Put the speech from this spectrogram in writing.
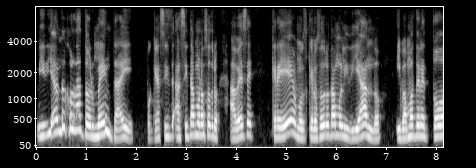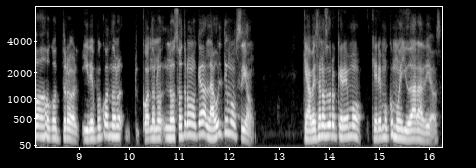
lidiando con la tormenta ahí, porque así, así estamos nosotros. A veces creemos que nosotros estamos lidiando y vamos a tener todo bajo control. Y después cuando, cuando nosotros nos queda la última opción, que a veces nosotros queremos, queremos como ayudar a Dios.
